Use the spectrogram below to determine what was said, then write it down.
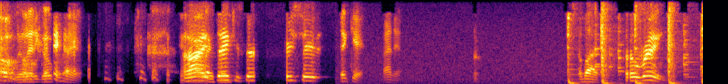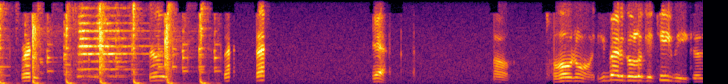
Oh, we'll let it go from there. All right, thank you, sir. Appreciate it. Take care. Bye now. Bye-bye. So Ray. Ray. Really? Back, back. Yeah. Oh. Well, hold on. You better go look at TV because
